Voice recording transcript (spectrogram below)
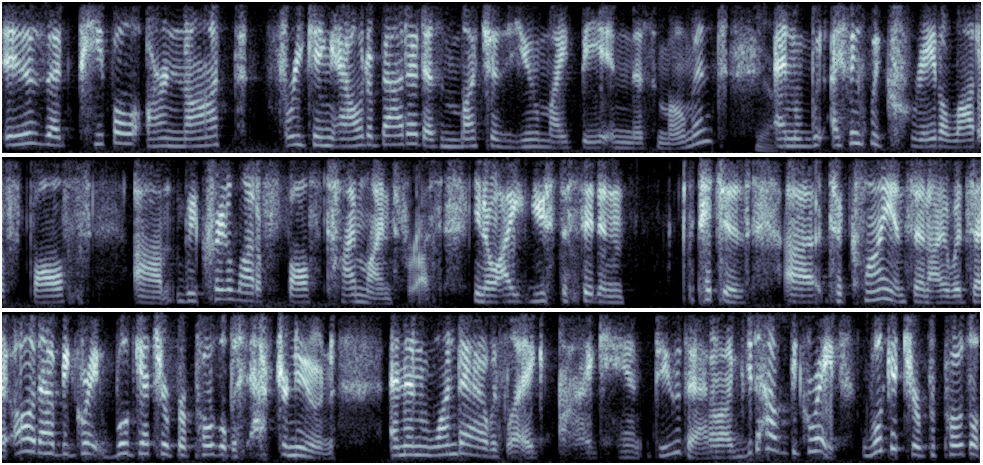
is that people are not freaking out about it as much as you might be in this moment. Yeah. And we, I think we create a lot of false um, we create a lot of false timelines for us. You know, I used to sit in pitches uh, to clients and I would say, "Oh, that'd be great. We'll get your proposal this afternoon." And then one day I was like, "I can't do that." I'm like, "That would be great. We'll get your proposal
